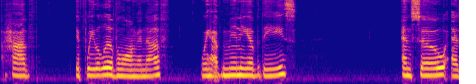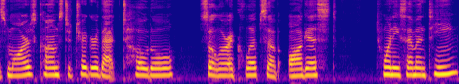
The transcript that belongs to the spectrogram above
have if we live long enough. We have many of these. And so, as Mars comes to trigger that total solar eclipse of August 2017,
